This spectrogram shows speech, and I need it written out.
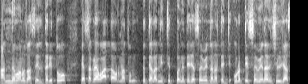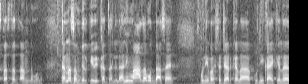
अंध माणूस असेल तरी तो या सगळ्या वातावरणातून तो त्याला निश्चितपणे त्याच्या संवेदना त्यांचे उलट ते संवेदनशील जास्त असतात अंध म्हणून. त्यांना समजेल की विकास झालेला आहे. आणि माझा मुद्दा असा आहे कुणी भ्रष्टाचार केला कुणी काय केलं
